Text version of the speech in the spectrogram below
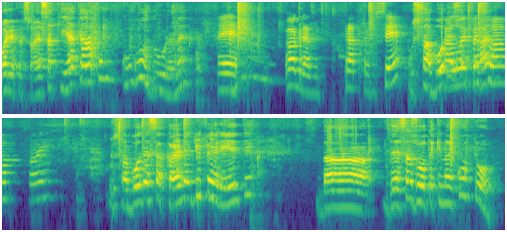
Olha, pessoal, essa aqui é aquela com, com gordura, né? É. Ó, Grazi. Prato pra você. O sabor Falou aí, dessa carne, pessoal. Oi. o sabor dessa carne é diferente da dessas outras que nós cortou.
